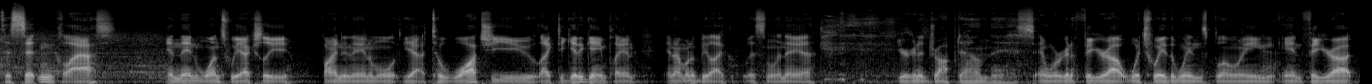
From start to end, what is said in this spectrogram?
to sit in glass and then once we actually find an animal yeah to watch you like to get a game plan and i'm gonna be like listen linnea you're gonna drop down this and we're gonna figure out which way the wind's blowing and figure out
